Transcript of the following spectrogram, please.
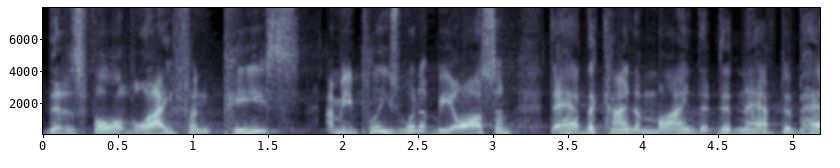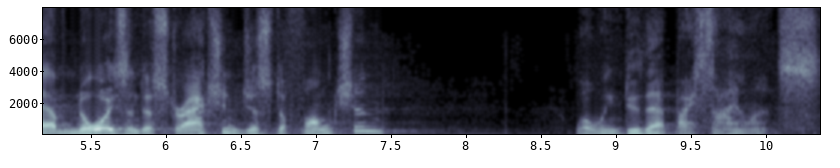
that is full of life and peace? I mean, please, wouldn't it be awesome to have the kind of mind that didn't have to have noise and distraction just to function? Well, we can do that by silence,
